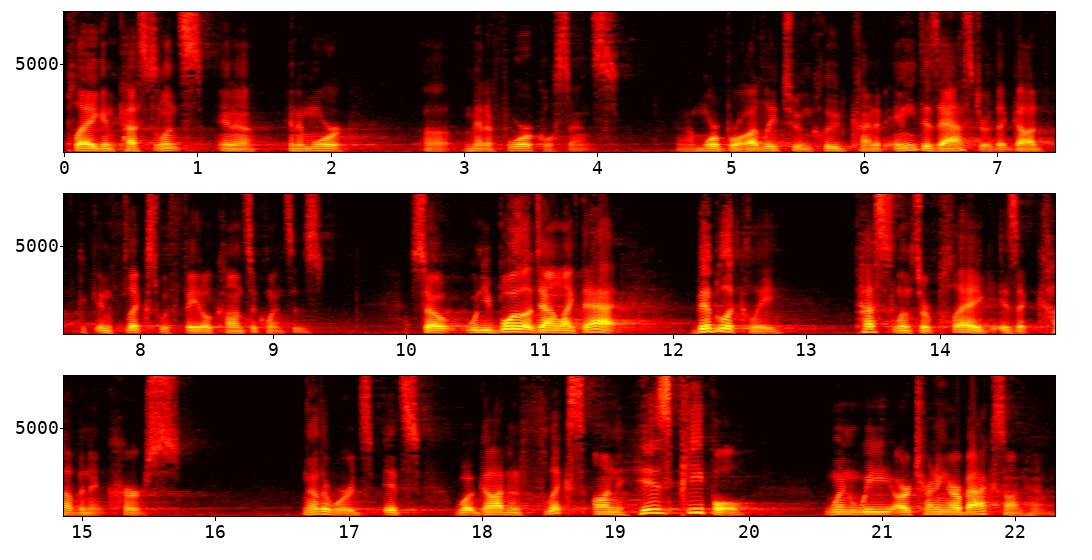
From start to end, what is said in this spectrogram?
plague and pestilence in a, in a more uh, metaphorical sense, uh, more broadly to include kind of any disaster that God inflicts with fatal consequences. So when you boil it down like that, biblically, pestilence or plague is a covenant curse. In other words, it's what God inflicts on His people when we are turning our backs on Him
